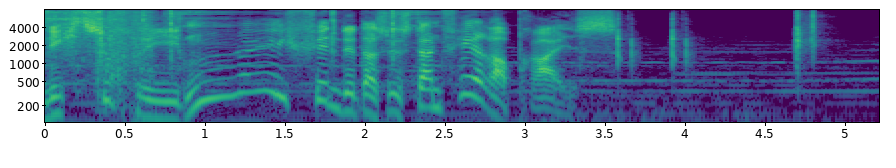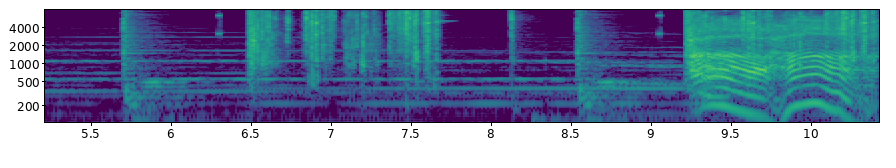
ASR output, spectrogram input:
Nicht zufrieden? Ich finde, das ist ein fairer Preis. Aha.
